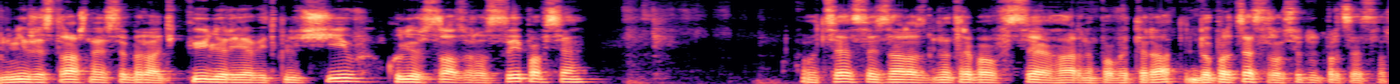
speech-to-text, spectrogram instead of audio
Мені вже страшно його збирати. Кулер я відключив, кулер одразу розсипався. Оце все зараз не треба все гарно повитирати. До процесора, все тут процесор.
